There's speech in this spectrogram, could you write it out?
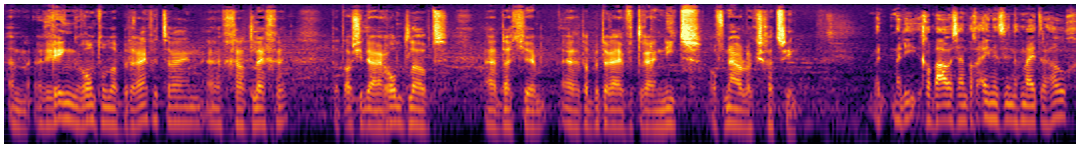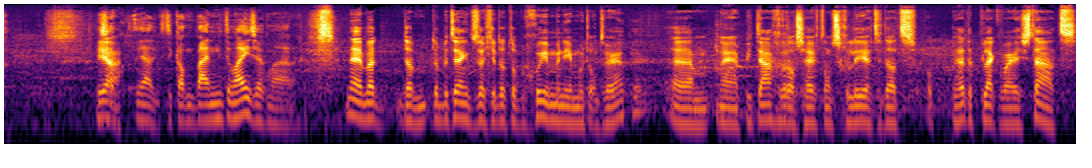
een, ring rondom dat bedrijventerrein uh, gaat leggen. Dat als je daar rondloopt, dat je dat bedrijventerrein niet of nauwelijks gaat zien. Maar, maar die gebouwen zijn toch 21 meter hoog? Ja. Ook, ja, die kan bijna niet omheen, zeg maar. Nee, maar dat, dat betekent dus dat je dat op een goede manier moet ontwerpen. Um, nou ja, Pythagoras heeft ons geleerd dat op de plek waar je staat...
